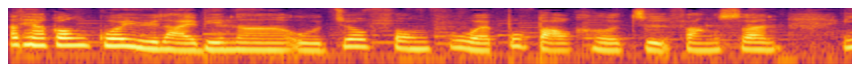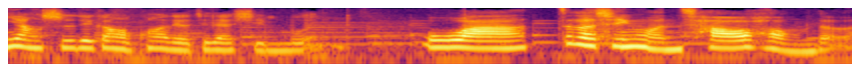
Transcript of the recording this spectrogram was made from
啊，听讲鲑鱼内面啊有足丰富的不饱和脂肪酸。营养师，你刚有看到这个新闻？有啊，这个新闻超红的。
